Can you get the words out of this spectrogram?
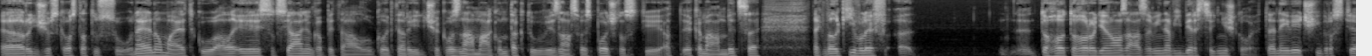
eh, rodičovského statusu, nejenom majetku, ale i sociálního kapitálu, kolik ten rodič jako zná, má kontaktů, vyzná své společnosti a jaké má ambice, tak velký vliv eh, toho, toho rodinného zázemí na výběr střední školy. To je největší prostě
